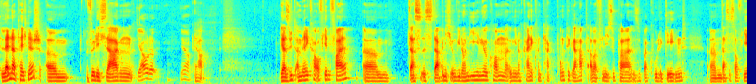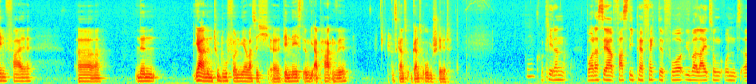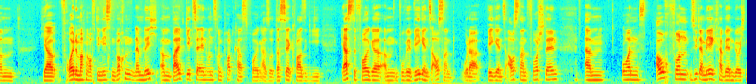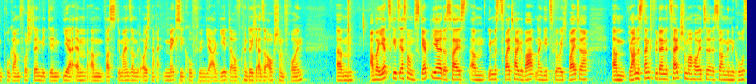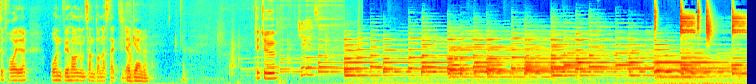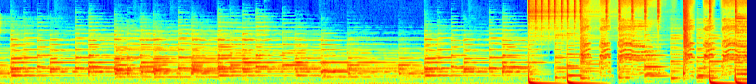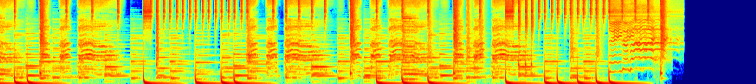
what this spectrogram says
Ländertechnisch ähm, würde ich sagen. Ja, oder? Ja. Ja, ja Südamerika auf jeden Fall. Ähm, das ist, da bin ich irgendwie noch nie hingekommen, irgendwie noch keine Kontaktpunkte gehabt, aber finde ich super, super coole Gegend. Ähm, das ist auf jeden Fall äh, ein, ja, To-Do von mir, was ich äh, demnächst irgendwie abhaken will. Das ganz, ganz oben steht. Okay, dann, boah, das ist ja fast die perfekte Vorüberleitung und ähm, ja, Freude machen auf die nächsten Wochen. Nämlich, ähm, bald geht es ja in unseren Podcast-Folgen, also das ist ja quasi die erste Folge, ähm, wo wir Wege ins Ausland oder Wege ins Ausland vorstellen. Ähm, und auch von Südamerika werden wir euch ein Programm vorstellen mit dem IAM, ähm, was gemeinsam mit euch nach Mexiko für ein Jahr geht. Darauf könnt ihr euch also auch schon freuen. Ähm, aber jetzt geht es erstmal um Scap Year, das heißt, ähm, ihr müsst zwei Tage warten, dann geht es für euch weiter. Johannes, danke für deine Zeit schon mal heute. Es war mir eine große Freude und wir hören uns am Donnerstag wieder. Sehr gerne. Tschüss. Tschüss.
